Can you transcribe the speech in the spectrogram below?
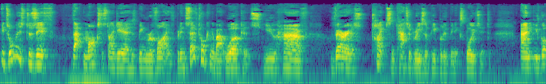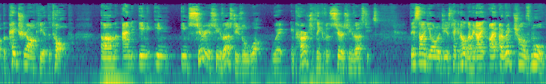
It's almost as if that Marxist idea has been revived, but instead of talking about workers, you have various types and categories of people who've been exploited. And you've got the patriarchy at the top, um, and in, in, in serious universities, or what we're encouraged to think of as serious universities, this ideology has taken hold. I mean, I, I, I read Charles Moore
